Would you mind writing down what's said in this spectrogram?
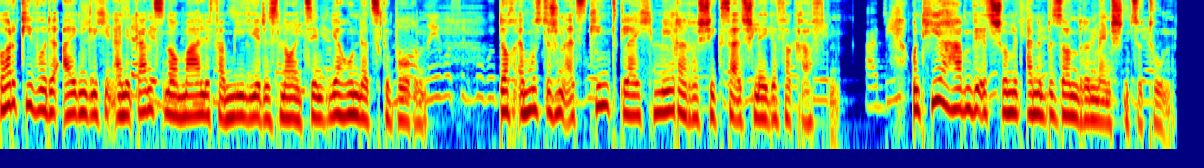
Gorki wurde eigentlich in eine ganz normale Familie des 19. Jahrhunderts geboren. Doch er musste schon als Kind gleich mehrere Schicksalsschläge verkraften. Und hier haben wir es schon mit einem besonderen Menschen zu tun.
